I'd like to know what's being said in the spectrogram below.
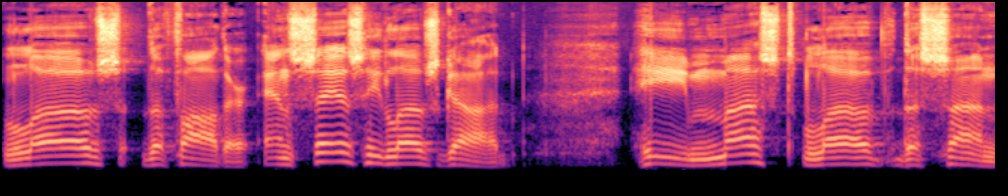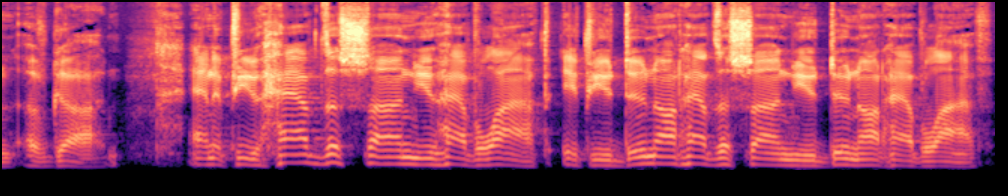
loves the Father and says he loves God, he must love the Son of God. And if you have the Son, you have life. If you do not have the Son, you do not have life.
